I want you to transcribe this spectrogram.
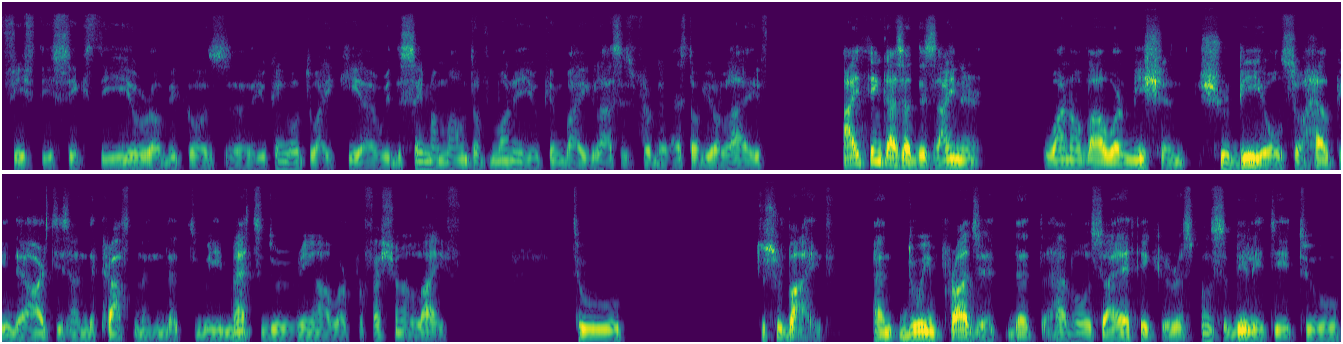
50, 60 euro because uh, you can go to IKEA with the same amount of money, you can buy glasses for the rest of your life. I think as a designer, one of our mission should be also helping the artisan, the craftsmen that we met during our professional life to to survive and doing projects that have also ethic responsibility to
